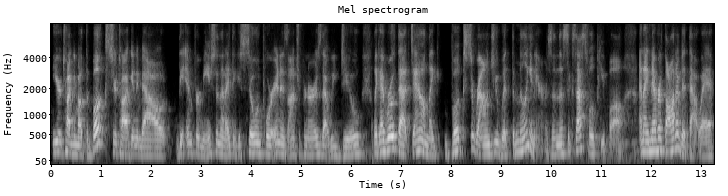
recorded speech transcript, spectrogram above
you're talking about the books, you're talking about the information that I think is so important as entrepreneurs that we do. Like I wrote that down, like books surround you with the millionaires and the successful people. And I never thought of it that way.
